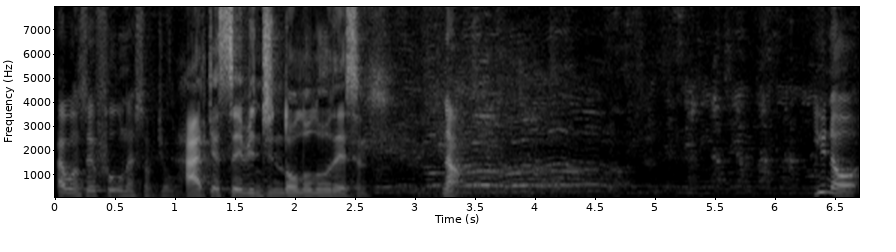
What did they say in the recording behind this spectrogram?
Won't say fullness of joy. Herkes sevincin doluluğu desin. Now, you know,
